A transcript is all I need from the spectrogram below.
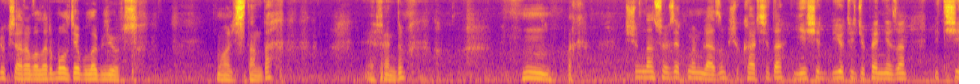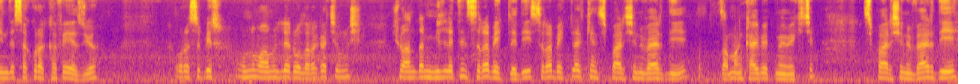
lüks arabaları bolca bulabiliyoruz. Moğolistan'da. Efendim. Hmm, bak şundan söz etmem lazım. Şu karşıda yeşil Beauty Japan yazan bitişiğinde Sakura Cafe yazıyor. Orası bir unlu mamuller olarak açılmış şu anda milletin sıra beklediği, sıra beklerken siparişini verdiği, zaman kaybetmemek için siparişini verdiği,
